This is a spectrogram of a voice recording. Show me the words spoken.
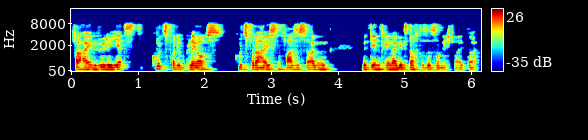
Verein würde jetzt kurz vor den Playoffs, kurz vor der heißen Phase sagen, mit dem Trainer geht es nach der Saison nicht weiter.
